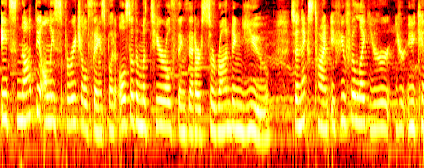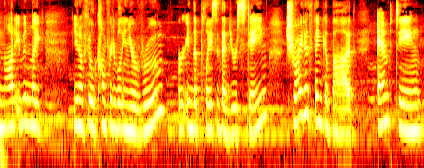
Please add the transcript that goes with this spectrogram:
it's not the only spiritual things but also the material things that are surrounding you. So next time if you feel like you're you're you cannot even like you know feel comfortable in your room or in the places that you're staying, try to think about emptying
